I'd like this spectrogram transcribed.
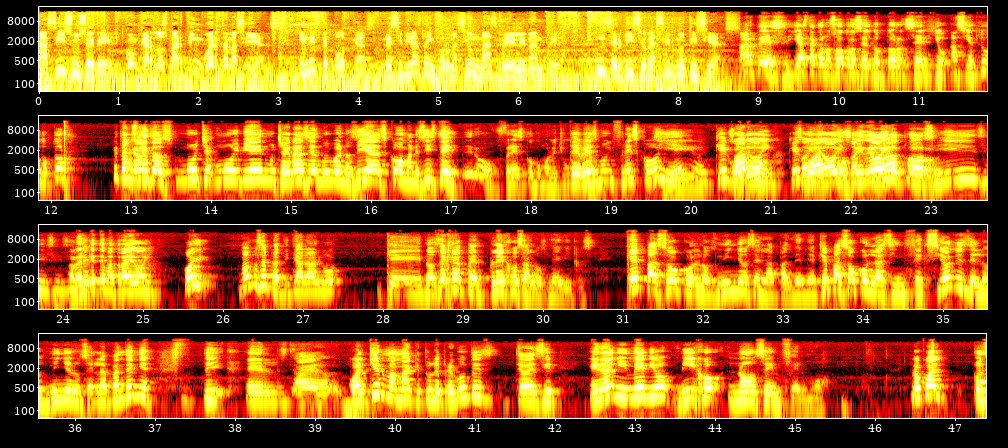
Así sucede con Carlos Martín Huerta Macías. En este podcast recibirás la información más relevante. Un servicio de Asir Noticias. Martes, ya está con nosotros el doctor Sergio Asia. ¿Qué doctor? ¿Qué tal, Carlitos? Mucha, muy bien, muchas gracias, muy buenos días. ¿Cómo amaneciste? Pero fresco como lechuga. Te ves muy fresco hoy, Sí. ¿eh? Qué Soy guapo. de hoy, Qué soy guapo, de hoy, soy de hoy, guapo. doctor. Sí, sí, sí. sí, A ver, sí. ¿qué tema trae hoy? Hoy vamos a platicar algo que nos deja perplejos a los médicos. ¿Qué pasó con los niños en la pandemia? ¿Qué pasó con las infecciones de los niños en la pandemia? Sí, el- a cualquier mamá que tú le preguntes te va a decir, en año y medio mi hijo no se enfermó. Lo cual, pues,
